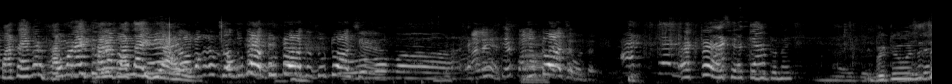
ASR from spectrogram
পাতা এবার ভাত খাই থালা পাতায় দিয়া হবে দুটো দুটো আছে দুটো আছে। দুটো আছে বেটু বসেছ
